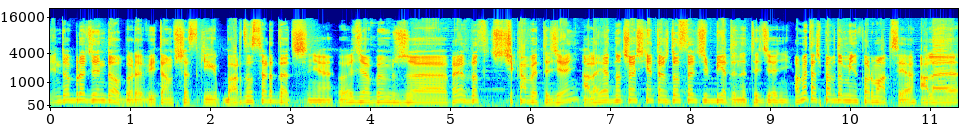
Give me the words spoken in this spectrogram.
Dzień dobry, dzień dobry, witam wszystkich bardzo serdecznie. Powiedziałbym, że to jest dosyć ciekawy tydzień, ale jednocześnie też dosyć biedny tydzień. Mamy też pewną informację, ale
